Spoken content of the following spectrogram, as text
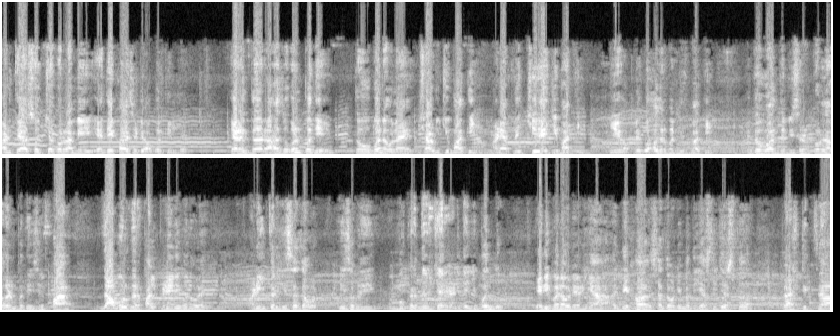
आणि त्या स्वच्छ करून आम्ही या देखाव्यासाठी वापर केलेला आहे त्यानंतर हा जो गणपती आहे तो बनवलाय शाडूची माती आणि आपली चिऱ्याची माती ही आपले आपल्या गुहागरमधलीच माती. हे दोघांचं मिश्रण करून हा गणपती श्री पा दाभोळकर पालपिण यांनी बनवलाय आणि इतर जी सजावट ही सगळी मकरंद विचारे आणि त्यांचे बंधू यांनी बनवले आणि या देखा सजावटीमध्ये जास्तीत जास्त प्लास्टिकचा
